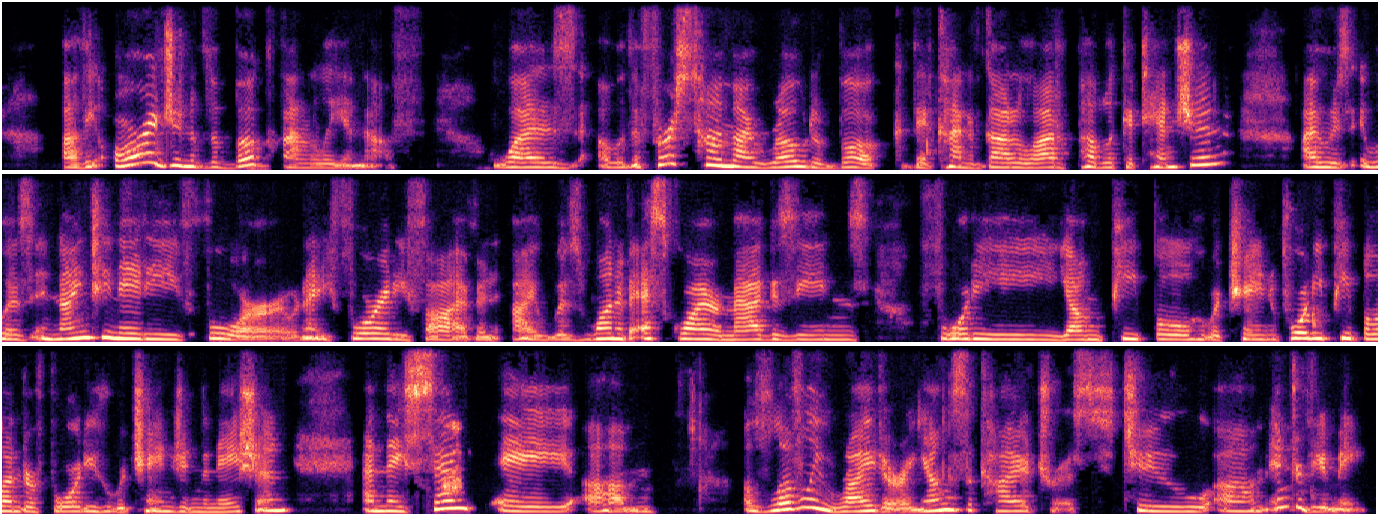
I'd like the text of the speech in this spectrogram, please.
Uh, the origin of the book, funnily enough, was uh, the first time I wrote a book that kind of got a lot of public attention. I was it was in 1984, 94, 85, and I was one of Esquire magazine's 40 young people who were changing 40 people under 40 who were changing the nation, and they sent a um, a lovely writer, a young psychiatrist, to um, interview me.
